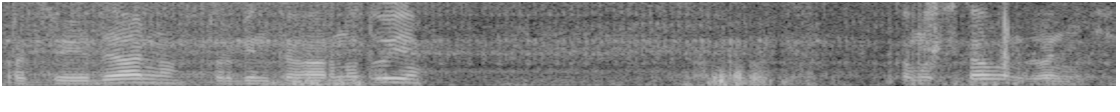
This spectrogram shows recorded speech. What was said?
Працює ідеально, турбінка гарно дує. Кому цікаво, дзвоніть.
